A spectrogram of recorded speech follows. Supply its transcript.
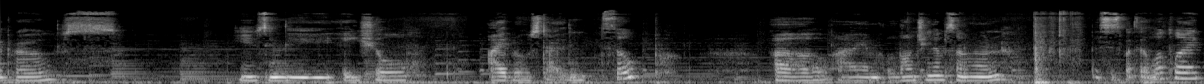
eyebrows using the Aaishal eyebrow styling soap. Uh, I am launching them soon. This is what they look like.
